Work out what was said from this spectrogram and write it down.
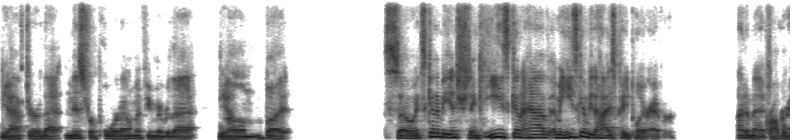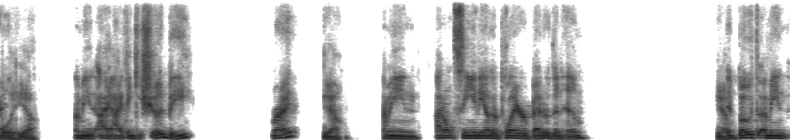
Yeah. after that misreport. I don't know if you remember that. Yeah. Um, but so it's going to be interesting. He's going to have, I mean, he's going to be the highest paid player ever. I'd imagine. Probably, right? yeah. I mean, I, I think he should be, right? Yeah. I mean, I don't see any other player better than him. Yeah. It both, I mean,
